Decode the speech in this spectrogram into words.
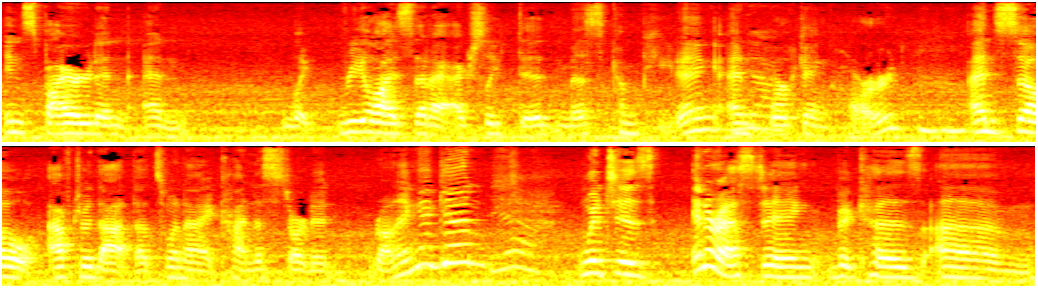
inspired and, and like realized that I actually did miss competing and Yeah. working hard. Mhm. And so after that, that's when I kind of started running again, Yeah. which is interesting because um,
